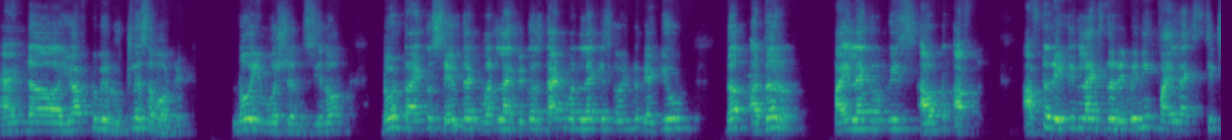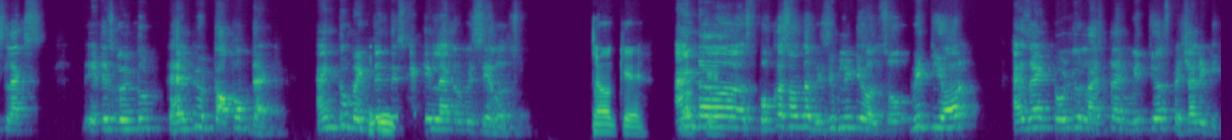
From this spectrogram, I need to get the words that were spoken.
And uh, you have to be ruthless about it. No emotions, you know, don't try to save that 1 lakh because that 1 lakh is going to get you the other 5 lakh rupees out after, after 18 lakhs, the remaining 5 lakhs, 6 lakhs, it is going to help you top up that and to maintain Mhm. this 18 lakh rupees sale also Okay. and Okay. uh, focus on the visibility also with your as i told you last time with your speciality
